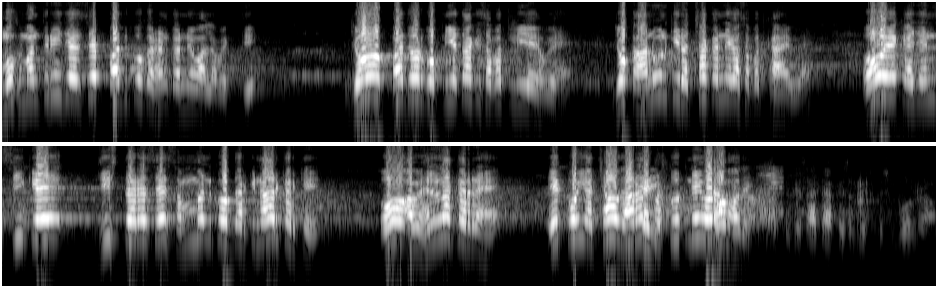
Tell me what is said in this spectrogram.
मुख्यमंत्री जैसे पद को ग्रहण करने वाला व्यक्ति जो पद और गोपनीयता की शपथ लिए हुए हैं जो कानून की रक्षा करने का शपथ खाए हुए हैं वो एक एजेंसी के जिस तरह से संबंध को दरकिनार करके वो अवहेलना कर रहे हैं एक कोई अच्छा उदाहरण प्रस्तुत नहीं हो रहा महोदय। के साथ आपके कुछ बोल रहा हूँ।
